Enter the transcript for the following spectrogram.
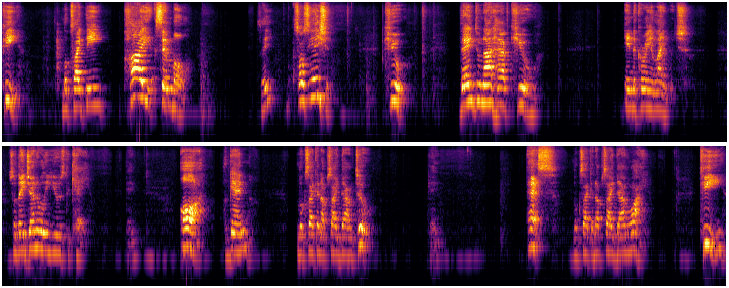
P looks like the pi symbol. See? Association. Q. They do not have Q in the Korean language. So they generally use the K. Okay? R, again, looks like an upside down 2. Okay? S looks like an upside down Y. T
